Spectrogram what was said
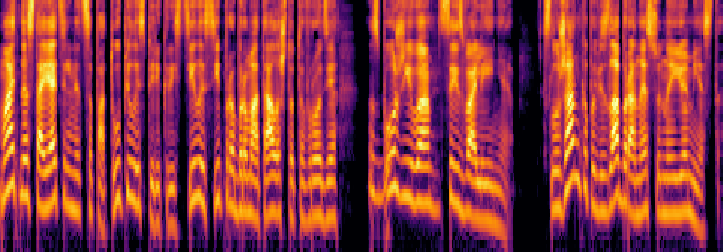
Мать-настоятельница потупилась, перекрестилась и пробормотала что-то вроде «с божьего соизволения». Служанка повезла баронессу на ее место.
